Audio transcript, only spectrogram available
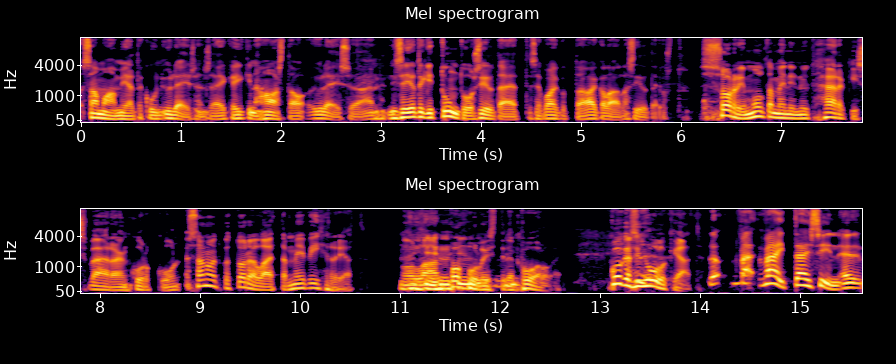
samaa mieltä kuin yleisönsä, eikä ikinä haasta yleisöään, niin se jotenkin tuntuu siltä, että se vaikuttaa aika lailla siltä just. Sori, multa meni nyt härkis väärään kurkkuun. Sanoitko todella, että me vihreät ollaan Niin. populistinen puolue? Kuinka se julkeat? No, vä- väittäisin. Eh,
